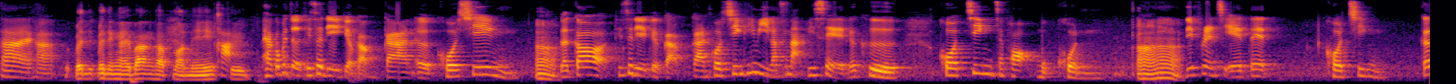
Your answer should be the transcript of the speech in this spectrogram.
ใช่ค่ะเป็นเป็นยังไงบ้างครับตอนนี้ค่ะคือแพลวก็ไปเจอทฤษฎีเกี่ยวกับการเอ่อ coaching อ่าแล้วก็ทฤษฎีเกี่ยวกับการ coaching ที่มีลักษณะพิเศษก็คือโคชชิ่งเฉพาะบุคคลอ่า differentiated coaching ก็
